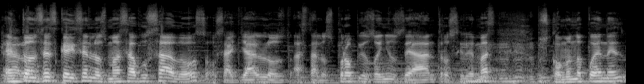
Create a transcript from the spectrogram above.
Claro. Entonces, ¿qué dicen los más abusados? O sea, ya los, hasta los propios dueños de antros y demás. Pues como no pueden en-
